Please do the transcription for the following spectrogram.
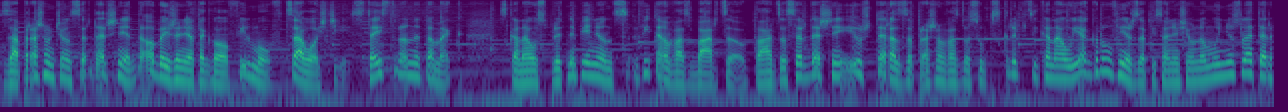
zapraszam Cię serdecznie do obejrzenia tego filmu w całości. Z tej strony Tomek, z kanału Sprytny Pieniądz. Witam Was bardzo, bardzo serdecznie i już teraz zapraszam Was do subskrypcji kanału, jak również zapisania się na mój newsletter,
